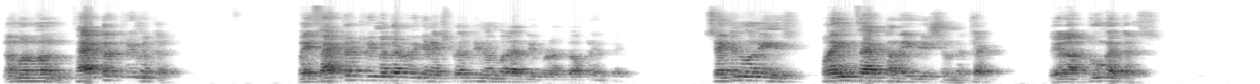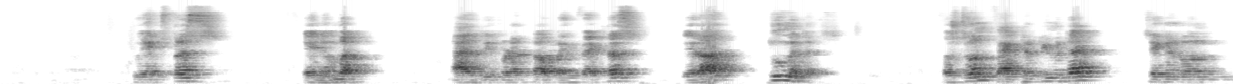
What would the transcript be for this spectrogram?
Number one, factor tree method. By factor tree method, we can express the number as the product of prime factors. Second one is prime factorization method. There are two methods to express a number. as the product of prime factors, there are two methods. First one factor factorial method, second one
